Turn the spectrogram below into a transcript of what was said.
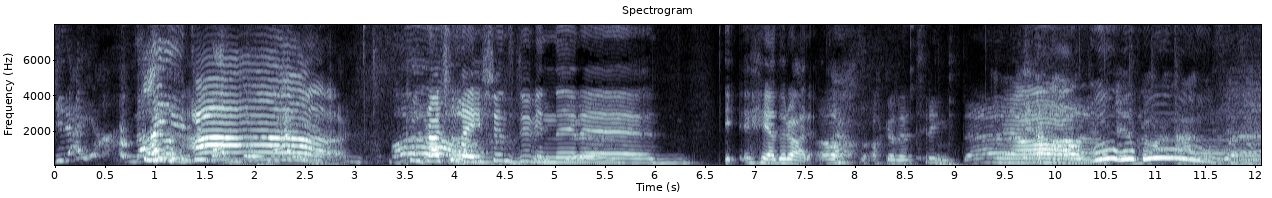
greia. Nei, du vant Ah! Congratulations, du vinner eh, heder og ære. Åh, akkurat det jeg trengte. Ja, woho!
